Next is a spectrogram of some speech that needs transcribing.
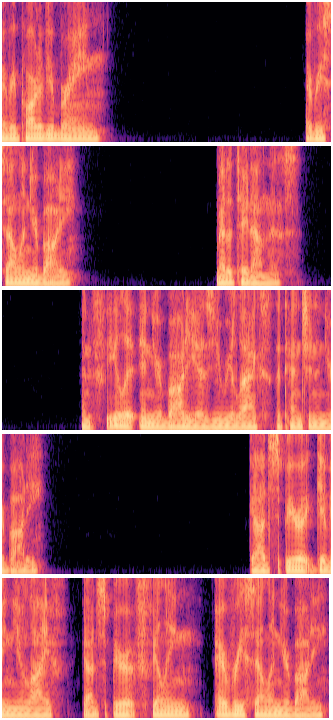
every part of your brain, every cell in your body. Meditate on this and feel it in your body as you relax the tension in your body. God's Spirit giving you life, God's Spirit filling every cell in your body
